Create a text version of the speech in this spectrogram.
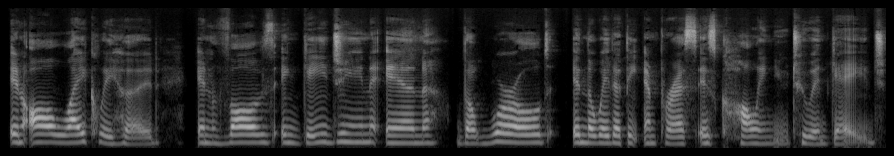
in all likelihood involves engaging in the world in the way that the Empress is calling you to engage.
